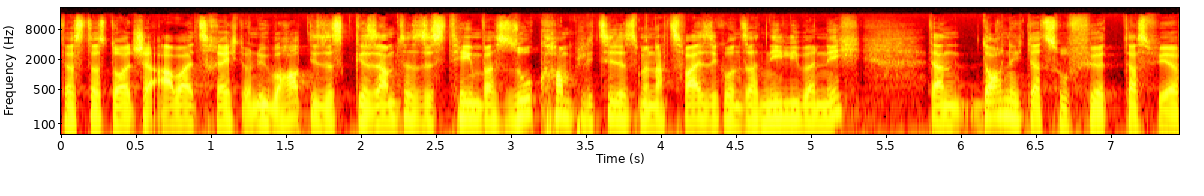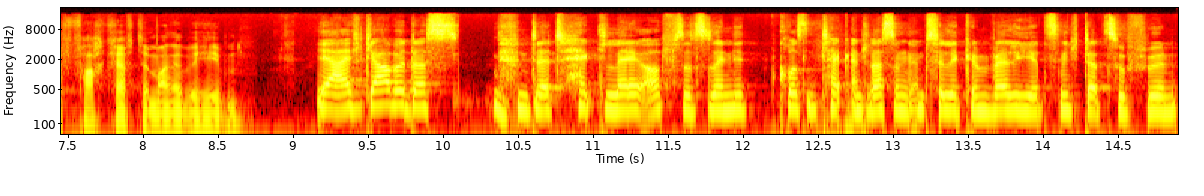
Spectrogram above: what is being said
dass das deutsche Arbeitsrecht und überhaupt dieses gesamte System, was so kompliziert ist, dass man nach zwei Sekunden sagt, nee, lieber nicht, dann doch nicht dazu führt, dass wir Fachkräftemangel beheben? Ja, ich glaube, dass der Tech-Layoff, sozusagen die großen Tech-Entlassungen im Silicon Valley jetzt nicht dazu führen,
